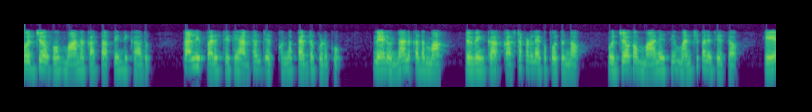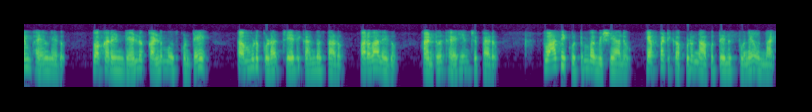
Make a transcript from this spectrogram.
ఉద్యోగం మానక తప్పింది కాదు. తల్లి పరిస్థితి అర్థం చేసుకున్న పెద్ద కొడుకు. నేనున్నాను కదమ్మా నువ్వింకా కష్టపడలేకపోతున్నావు. ఉద్యోగం మానేసి మంచి పని చేశావు. ఏం భయం లేదు. ఒక రెండేళ్ళు కళ్ళు మూసుకుంటే తమ్ముడు కూడా చేతికి అందొస్తాడు. పర్వాలేదు అంటూ ధైర్యం చెప్పాడు. స్వాతి కుటుంబ విషయాలు ఎప్పటికప్పుడు నాకు తెలుస్తూనే ఉన్నాయి.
